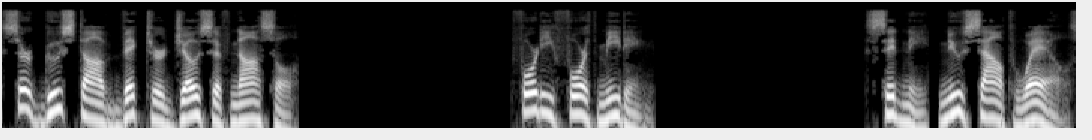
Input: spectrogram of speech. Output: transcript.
Sir Gustav Victor Joseph Nossal 44th meeting. Sydney, New South Wales.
